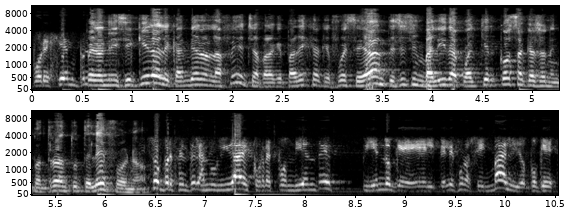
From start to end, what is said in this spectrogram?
Por ejemplo... Pero ni siquiera le cambiaron la fecha para que parezca que fuese antes. Eso invalida cualquier cosa que hayan encontrado en tu teléfono. Yo presenté las nulidades correspondientes pidiendo que el teléfono sea inválido, porque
